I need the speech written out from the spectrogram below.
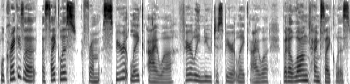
Well, Craig is a, a cyclist from Spirit Lake, Iowa, fairly new to Spirit Lake, Iowa, but a longtime cyclist.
